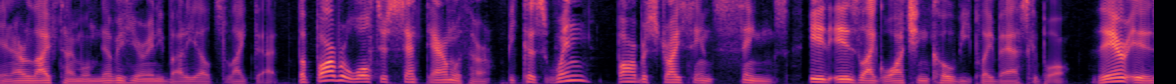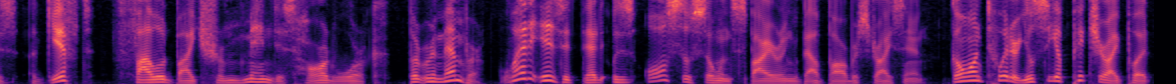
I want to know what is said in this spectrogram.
in our lifetime, we'll never hear anybody else like that. But Barbara Walters sat down with her because when Barbra Streisand sings, it is like watching Kobe play basketball. There is a gift followed by tremendous hard work. But remember, what is it that is also so inspiring about Barbra Streisand? Go on Twitter, you'll see a picture I put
